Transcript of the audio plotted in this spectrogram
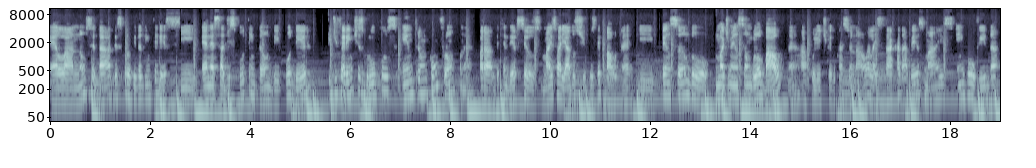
ela não se dá desprovida de interesse e é nessa disputa então de poder que diferentes grupos entram em confronto, né, para defender seus mais variados tipos de pauta, né? E pensando numa dimensão global, né, a política educacional ela está cada vez mais envolvida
